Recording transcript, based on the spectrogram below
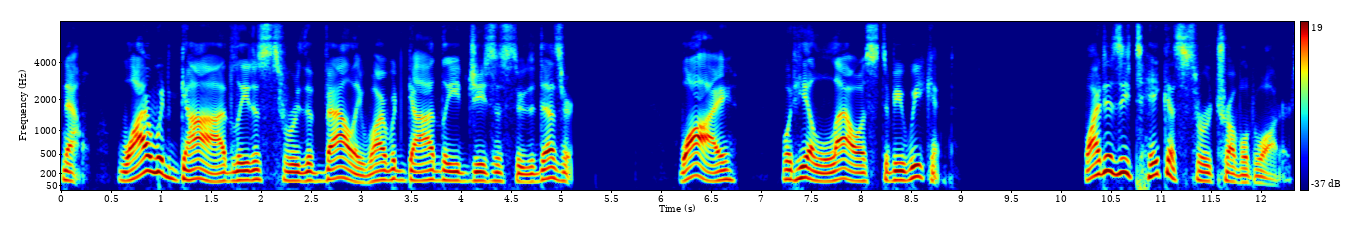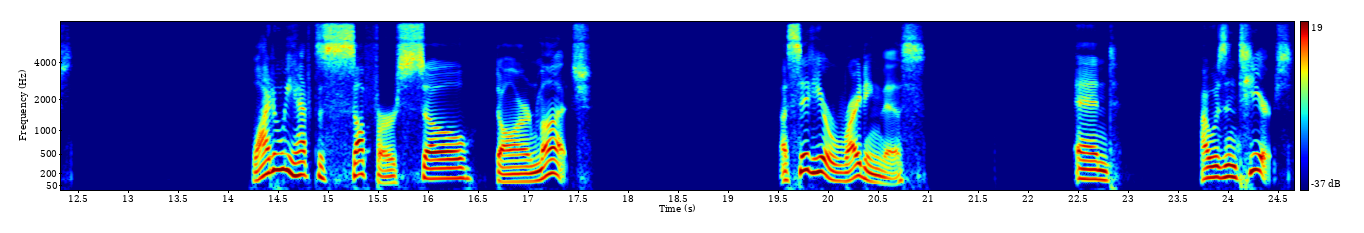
Now, why would God lead us through the valley? Why would God lead Jesus through the desert? Why would he allow us to be weakened? Why does he take us through troubled waters? Why do we have to suffer so darn much? I sit here writing this and I was in tears,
